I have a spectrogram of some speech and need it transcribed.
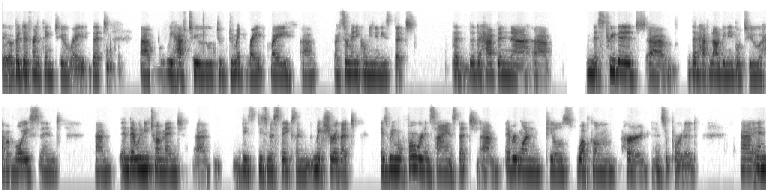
of a different thing too, right? That uh, we have to to to make right by uh, by so many communities that that, that have been uh, uh, mistreated, uh, that have not been able to have a voice, and um, and that we need to amend uh, these these mistakes and make sure that as we move forward in science, that um, everyone feels welcome, heard, and supported. Uh, and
